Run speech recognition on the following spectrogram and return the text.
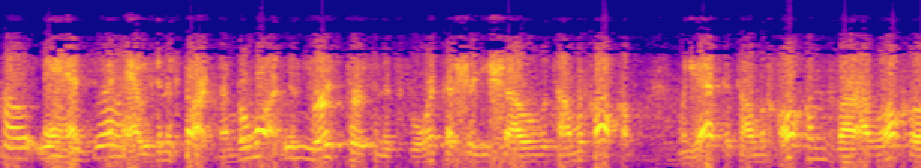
Kol Ish And, and now he's going to start. Number one, the Mhm. first person it's for, Kasher Yishalu with Talmud Chacham. When you ask a Talmud Chacham, Dvar Halacha,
